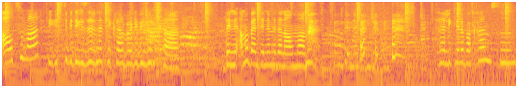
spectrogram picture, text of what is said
Altı var. Bir üstü bir de üzerine tekrar böyle bir hırka. Dene ama ben denemeden almam. Dene bence de. Terliklere bakar mısın?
